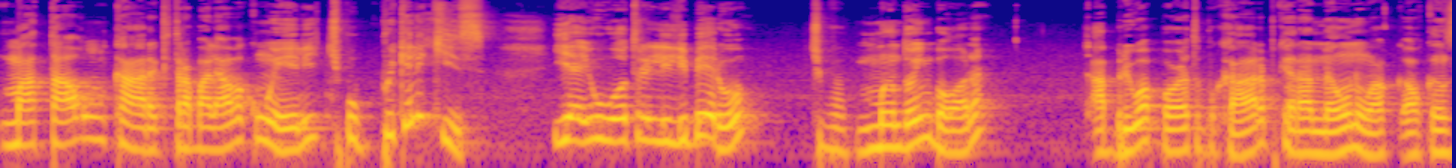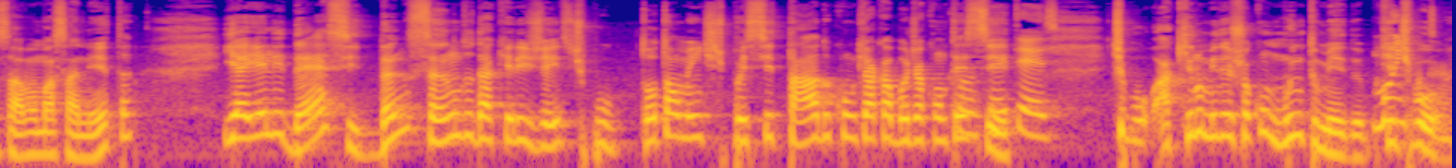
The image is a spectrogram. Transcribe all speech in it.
matar um cara que trabalhava com ele, tipo, porque ele quis. E aí o outro ele liberou, tipo, mandou embora, abriu a porta pro cara, porque era não, não al- alcançava a maçaneta. E aí ele desce dançando daquele jeito, tipo, totalmente tipo, excitado com o que acabou de Com acontecer. certeza. Tipo, aquilo me deixou com muito medo. Porque, Muito. tipo,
